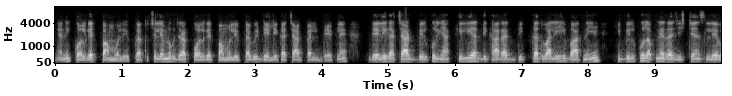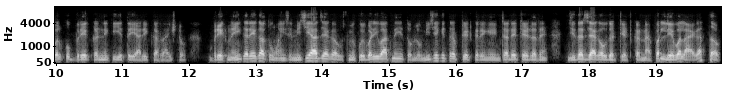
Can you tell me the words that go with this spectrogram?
यानी कोलगेट पामोलिव का। तो चलिए हम लोग जरा कोलगेट पामोलिव का भी डेली का चार्ट पहले देख लें। डेली का चार्ट बिल्कुल यहाँ क्लियर दिखा रहा है। दिक्कत वाली ही बात नहीं है कि बिल्कुल अपने रेजिस्टेंस लेवल को ब्रेक करने की ये तैयारी कर रहा है स्टॉक ब्रेक नहीं करेगा तो वहीं से नीचे आ जाएगा, उसमें कोई बड़ी बात नहीं है। तो हम लोग नीचे की तरफ़ ट्रेड करेंगे इंटरडे ट्रेडर हैं, जिधर जाएगा उधर ट्रेड करना है, पर लेवल आएगा तब।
